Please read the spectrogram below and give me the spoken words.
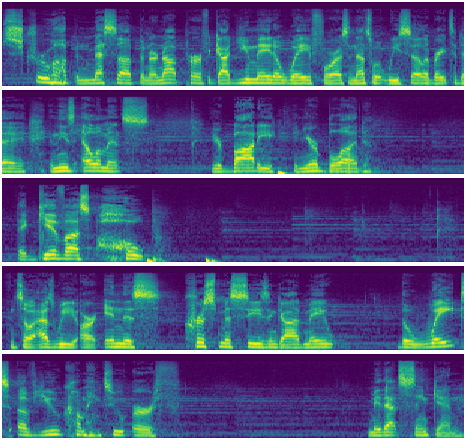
screw up and mess up and are not perfect, God, you made a way for us, and that's what we celebrate today. In these elements, your body and your blood, that give us hope. And so, as we are in this Christmas season, God, may the weight of you coming to earth, may that sink in.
